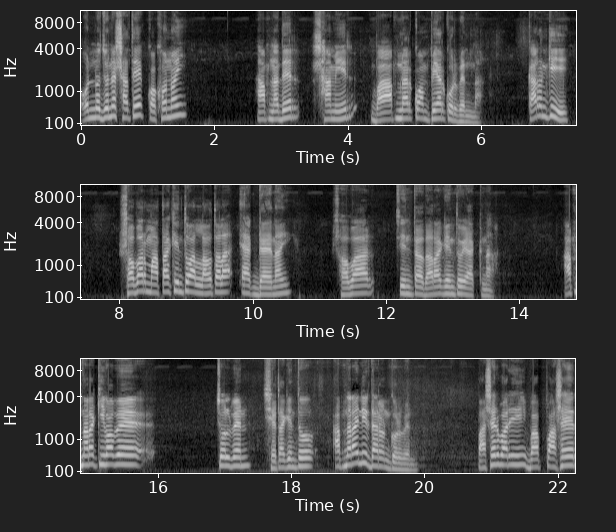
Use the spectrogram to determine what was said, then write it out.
অন্যজনের সাথে কখনোই আপনাদের স্বামীর বা আপনার কম্পেয়ার করবেন না। কারণ কি? সবার মাথা কিন্তু আল্লাহ তালা এক দেয় নাই। সবার চিন্তাধারা কিন্তু এক না। আপনারা কীভাবে চলবেন সেটা কিন্তু আপনারাই নির্ধারণ করবেন। পাশের বাড়ি বা পাশের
